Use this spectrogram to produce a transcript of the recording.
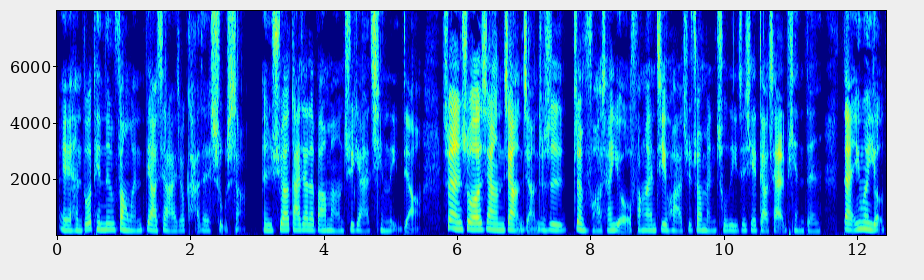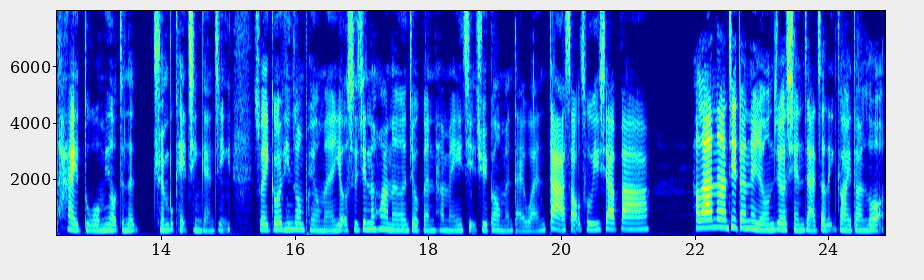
哎，很多天灯放完掉下来就卡在树上，很需要大家的帮忙去给它清理掉。虽然说像这样讲，就是政府好像有方案计划去专门处理这些掉下来的天灯，但因为有太多没有真的全部可以清干净，所以各位听众朋友们有时间的话呢，就跟他们一起去帮我们台湾大扫除一下吧。好啦，那这段内容就先在这里告一段落，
